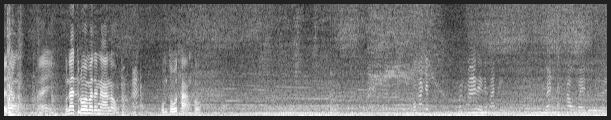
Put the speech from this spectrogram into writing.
ได้จังไอ้หัวหน้าจุโรยมาตั้งนานแล้วฮะผมโทรถามเขาเขามาจะเพิ่งมาเลยเนี่ยมาถึงแวะเข้าไปดูเลย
